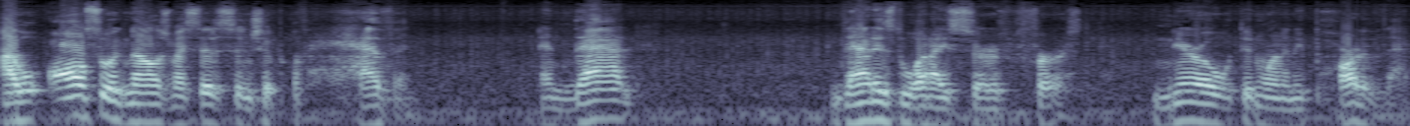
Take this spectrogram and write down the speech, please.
I will also acknowledge my citizenship of heaven. And that that is what I serve first. Nero didn't want any part of that.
